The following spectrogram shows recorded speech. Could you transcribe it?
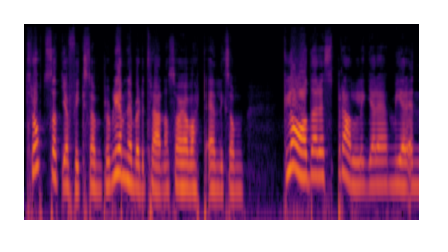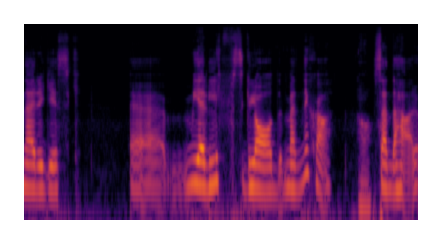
trots att jag fick sömnproblem när jag började träna så har jag varit en liksom gladare, spralligare, mer energisk, eh, mer livsglad människa ja. sen det här.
